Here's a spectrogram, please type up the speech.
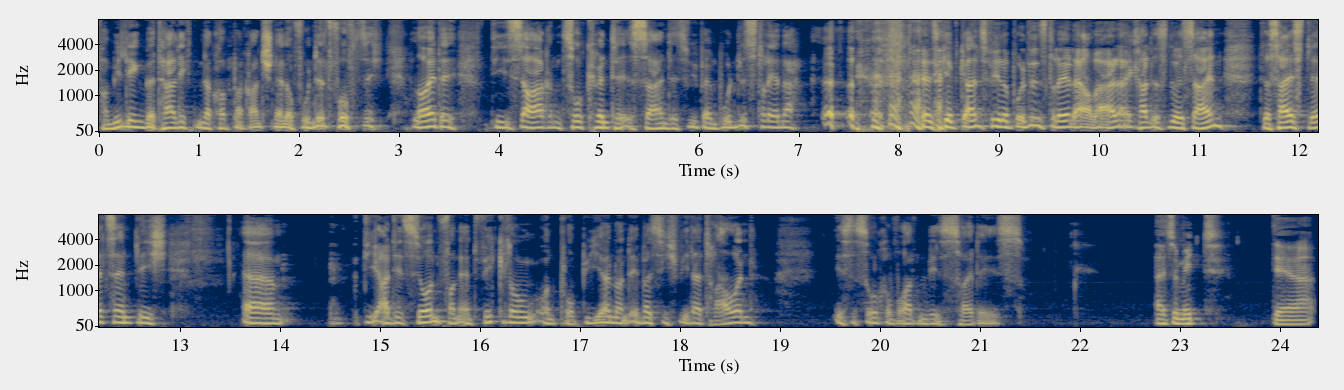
Familienbeteiligten, da kommt man ganz schnell auf 150 Leute, die sagen, so könnte es sein, das ist wie beim Bundestrainer. es gibt ganz viele Bundestrainer, aber einer kann es nur sein. Das heißt letztendlich, ähm, die Addition von Entwicklung und Probieren und immer sich wieder trauen, ist es so geworden, wie es heute ist. Also mit der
